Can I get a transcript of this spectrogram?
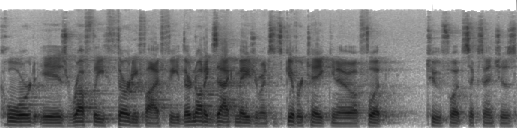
cord is roughly 35 feet. They're not exact measurements. It's give or take, you know, a foot, two foot, six inches.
